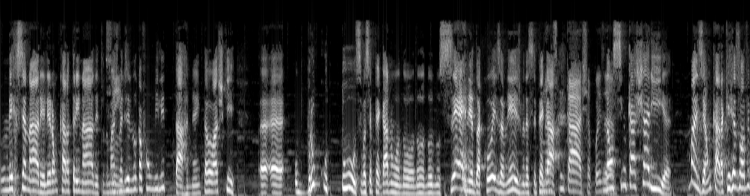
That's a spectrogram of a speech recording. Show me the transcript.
um mercenário, ele era um cara treinado e tudo mais, Sim. mas ele nunca foi um militar, né? Então eu acho que é, é, o Brucutu, se você pegar no, no, no, no- cerne da coisa mesmo, né? Se você Não pegar, se encaixa, pois é. não se encaixaria. Mas é um cara que resolve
